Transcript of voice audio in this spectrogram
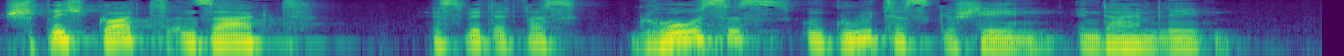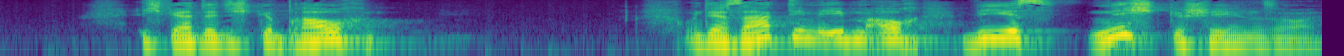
spricht Gott und sagt, es wird etwas Großes und Gutes geschehen in deinem Leben. Ich werde dich gebrauchen. Und er sagt ihm eben auch, wie es nicht geschehen soll.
